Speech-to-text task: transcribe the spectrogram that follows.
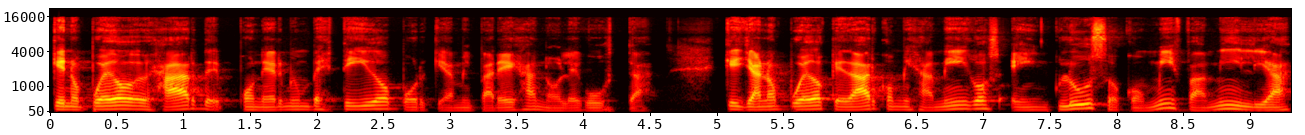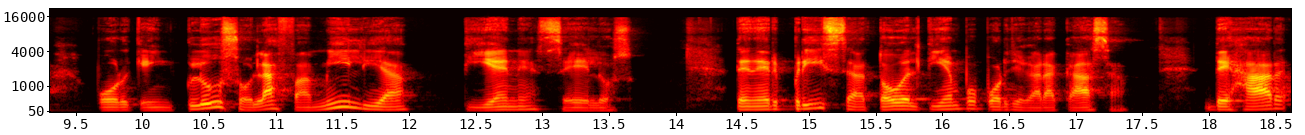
que no puedo dejar de ponerme un vestido porque a mi pareja no le gusta, que ya no puedo quedar con mis amigos e incluso con mi familia porque incluso la familia tiene celos. Tener prisa todo el tiempo por llegar a casa. Dejar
